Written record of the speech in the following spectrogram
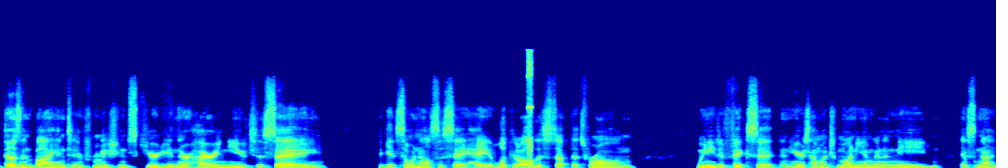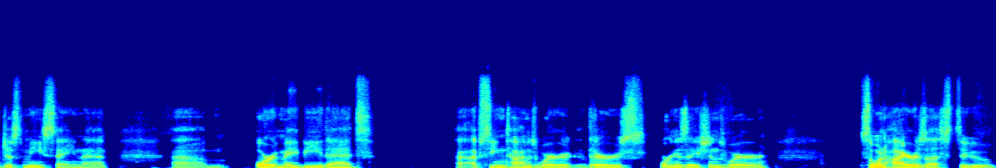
doesn't buy into information security and they're hiring you to say to get someone else to say hey look at all this stuff that's wrong. We need to fix it and here's how much money i'm going to need. It's not just me saying that. Um, or it may be that i've seen times where there's organizations where someone hires us to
